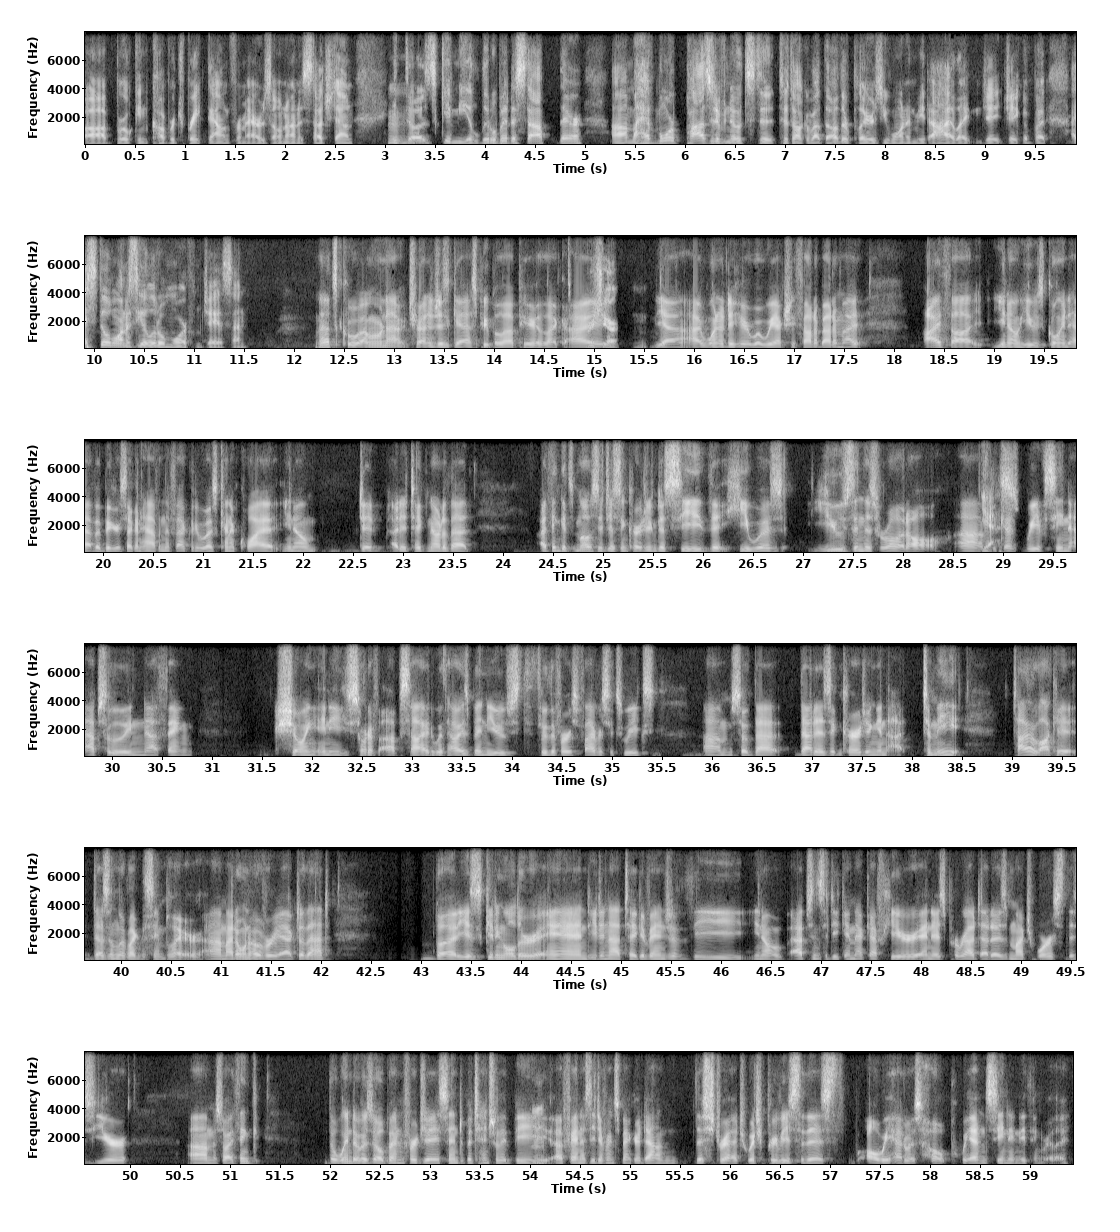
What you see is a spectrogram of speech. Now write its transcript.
uh, broken coverage breakdown from Arizona on his touchdown. Mm-hmm. It does give me a little bit of stop there. Um, I have more positive notes to, to talk about the other players you wanted me to highlight, J- Jacob, but I still want to see a little more from JSN. That's cool. I mean, we're not trying to just gas people up here. Like I, sure. yeah, I wanted to hear what we actually thought about him. I, I thought, you know, he was going to have a bigger second half, and the fact that he was kind of quiet, you know, did I did take note of that. I think it's mostly just encouraging to see that he was used in this role at all, um, yes. because we've seen absolutely nothing showing any sort of upside with how he's been used through the first five or six weeks. Um, so that that is encouraging, and uh, to me, Tyler Lockett doesn't look like the same player. Um, I don't want to overreact to that, but he is getting older, and he did not take advantage of the you know absence of DK Metcalf here, and his per route data is much worse this year. Um, so I think the window is open for Jason to potentially be mm. a fantasy difference maker down the stretch. Which previous to this, all we had was hope. We hadn't seen anything really.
